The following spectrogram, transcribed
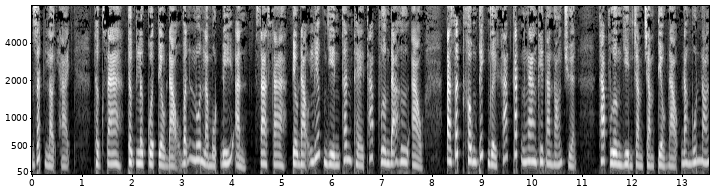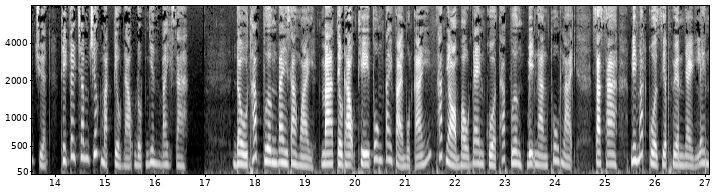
rất lợi hại. Thực ra, thực lực của tiểu đạo vẫn luôn là một bí ẩn. Xa xa, tiểu đạo liếc nhìn thân thể tháp vương đã hư ảo. Ta rất không thích người khác cắt ngang khi ta nói chuyện. Tháp vương nhìn chằm chằm tiểu đạo đang muốn nói chuyện, thì cây châm trước mặt tiểu đạo đột nhiên bay ra. Đầu tháp vương bay ra ngoài, mà tiểu đạo thì vung tay phải một cái, tháp nhỏ màu đen của tháp vương bị nàng thu lại. Xa xa, mi mắt của Diệp Huyền nhảy lên,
